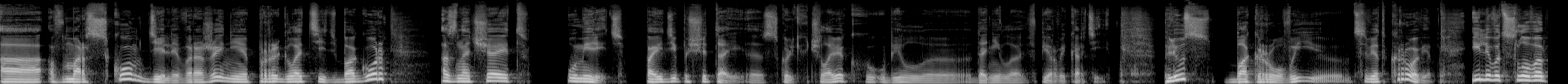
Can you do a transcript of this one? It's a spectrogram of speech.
А в морском деле выражение «проглотить Багор» означает «умереть». Пойди посчитай, э, скольких человек убил э, Данила в первой картине. Плюс багровый э, цвет крови. Или вот слово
